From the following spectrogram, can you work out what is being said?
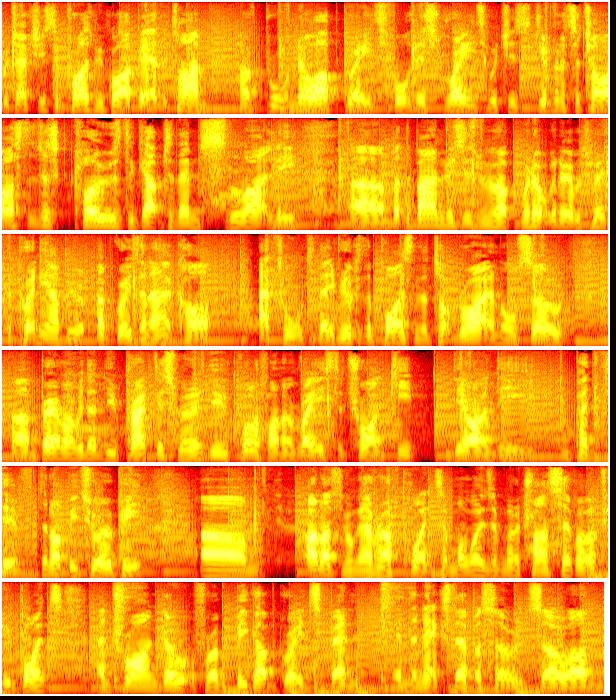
which actually surprised me quite a bit at the time, have brought no upgrades for this race, which has given us a chance to just close the gap to them slightly. Um, but the bad news is we're not, not going to be able to put any up- upgrades on our car at all today. If you look at the points in the top right, and also um, bear in mind we don't do practice, we only do qualifying and race to try and keep the R&D competitive, to not be too OP. Um, I don't think we're going to have enough points. And one is I'm going to try and save up a few points and try and go for a big upgrade spend in the next episode. So, um,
